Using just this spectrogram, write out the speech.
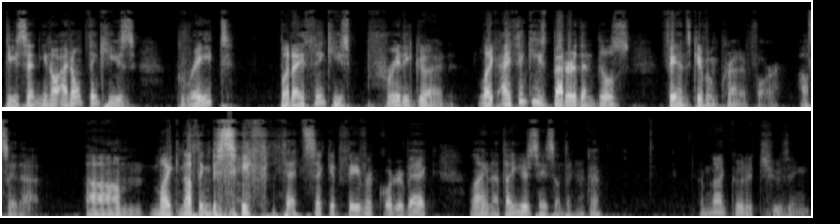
decent. You know, I don't think he's great, but I think he's pretty good. Like I think he's better than Bills fans give him credit for. I'll say that. Um, Mike, nothing to say for that second favorite quarterback line. I thought you would say something. Okay. I'm not good at choosing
